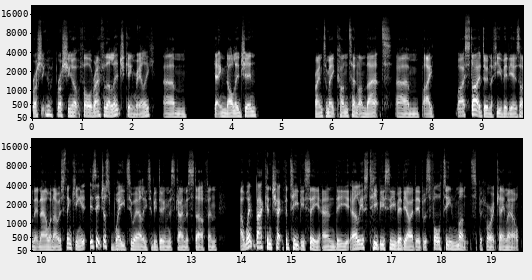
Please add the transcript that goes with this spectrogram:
brushing up, brushing up for Wrath of the Lich King. Really, um, getting knowledge in, trying to make content on that. Um, I well, I started doing a few videos on it now, and I was thinking, is it just way too early to be doing this kind of stuff? And I went back and checked for TBC, and the earliest TBC video I did was 14 months before it came out.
